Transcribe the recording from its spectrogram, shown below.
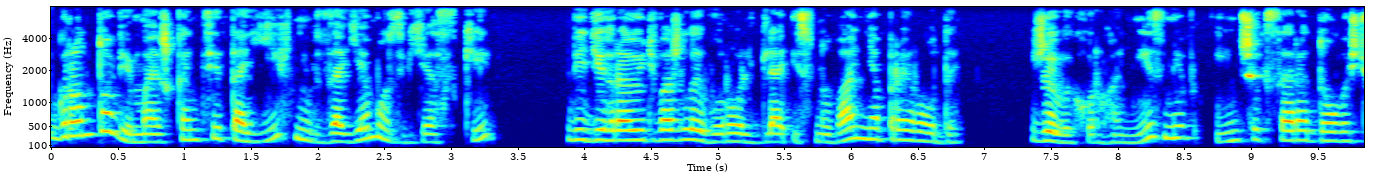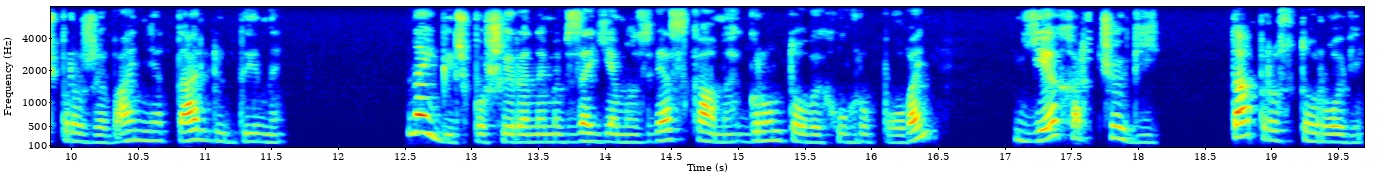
Ґрунтові мешканці та їхні взаємозв'язки відіграють важливу роль для існування природи, живих організмів, інших середовищ проживання та людини. Найбільш поширеними взаємозв'язками ґрунтових угруповань є харчові та просторові.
